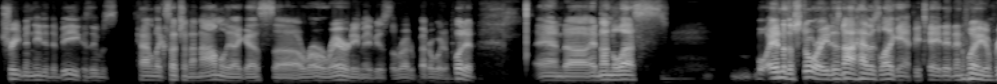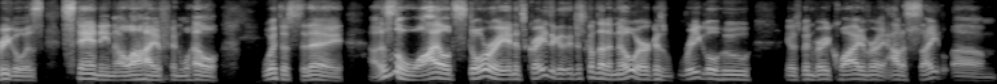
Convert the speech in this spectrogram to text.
treatment needed to be because it was kind of like such an anomaly, I guess, uh, or rarity maybe is the better way to put it. And uh, and nonetheless, end of the story, he does not have his leg amputated, and William Regal is standing alive and well with us today. Uh, this is a wild story, and it's crazy because it just comes out of nowhere. Because Regal, who you know, has been very quiet and very out of sight um,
